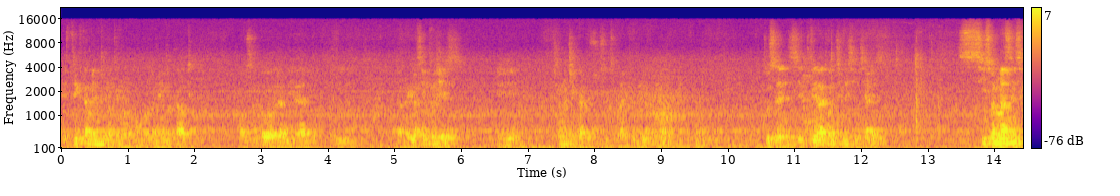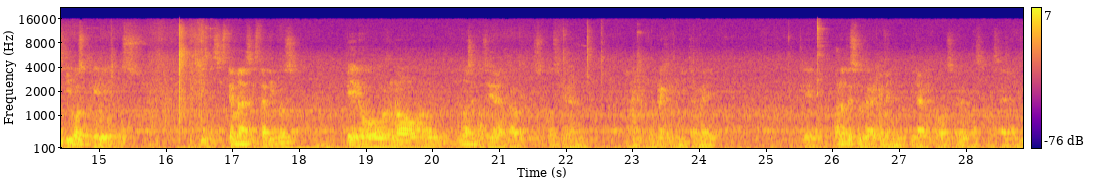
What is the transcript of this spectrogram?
estrictamente no tienen un comportamiento caótico. Vamos al juego de la vida, el, el, la regla 110. Eh, si uno checa sus exponentes de la forma, su sensitividad a condiciones iniciales, sí son más sensitivos que los sistemas estáticos, pero no, no se consideran caóticos, se consideran en un régimen intermedio. Que, bueno, de eso de régimen dinámico vamos a ver más, más adelante.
